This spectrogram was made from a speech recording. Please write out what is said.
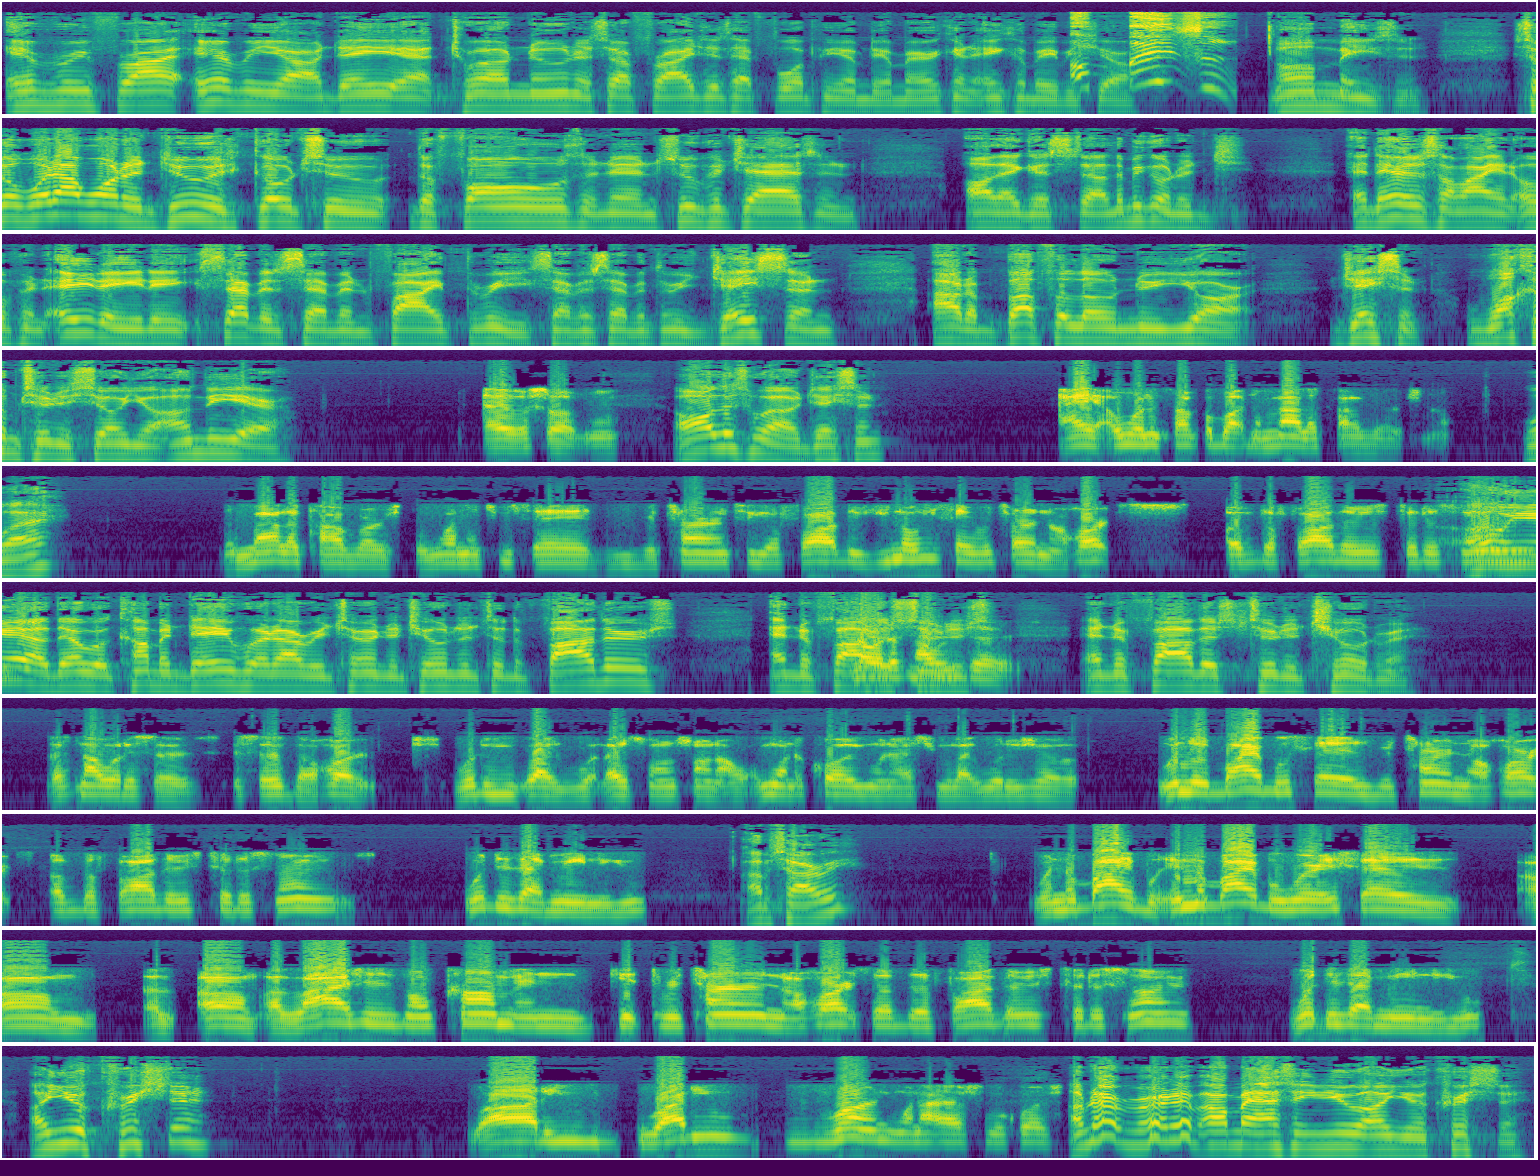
Every Friday, every uh, day at 12 noon, it's our Fridays at 4 p.m., the American Anchor Baby Show. Amazing. Amazing. So what I want to do is go to the phones and then super chats and all that good stuff. Let me go to, and there's a line open, 888-7753-773. Jason out of Buffalo, New York. Jason, welcome to the show. You're on the air. Hey, what's up, man? All is well, Jason. Hey, I want to talk about the Malachi verse now. What? The Malachi verse, the one that you said, you return to your fathers. You know, he said, return the hearts of the fathers to the sons. Oh, yeah, there will come a day when I return the children to the fathers and the fathers not to the, and the fathers to the children. That's not what it says. It says the heart. What do you like? What that's what I'm trying. To, I want to call you and ask you like, what is your when the Bible says return the hearts of the fathers to the sons? What does that mean to you? I'm sorry? When the Bible in the Bible where it says um um Elijah is gonna come and get return the hearts of the fathers to the sons, what does that mean to you? Are you a Christian? Why do you why do you run when I ask you a question? I'm not running. I'm asking you, are you a Christian?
